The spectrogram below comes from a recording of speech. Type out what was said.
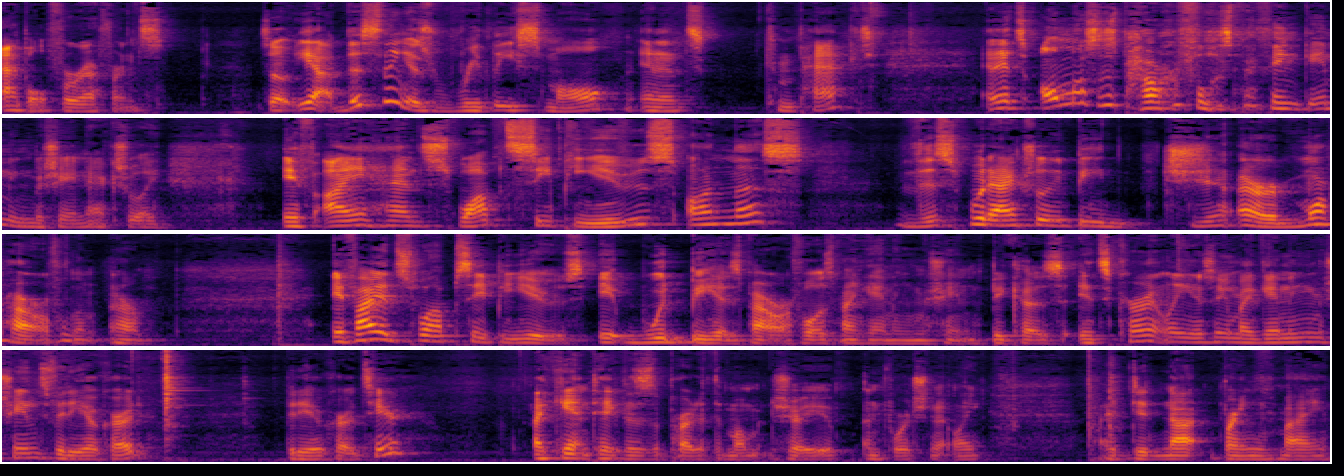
Apple for reference. So yeah, this thing is really small and it's compact and it's almost as powerful as my main gaming machine actually. If I had swapped CPUs on this, this would actually be or more powerful than or if I had swapped CPUs, it would be as powerful as my gaming machine because it's currently using my gaming machine's video card. Video card's here. I can't take this apart at the moment to show you, unfortunately. I did not bring my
